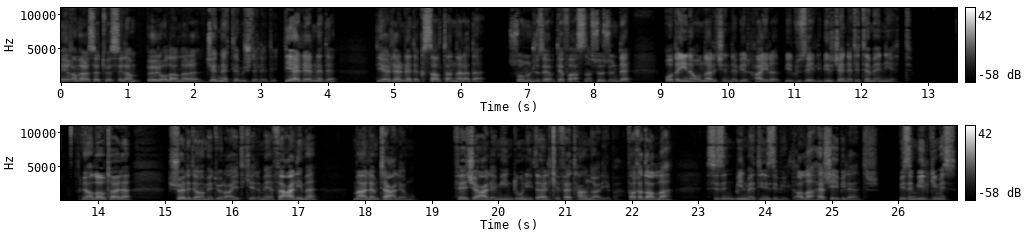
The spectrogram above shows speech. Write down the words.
Peygamber Aleyhisselatü Vesselam böyle olanlara cennetle müjdeledi. Diğerlerine de diğerlerine de kısaltanlara da sonuncu defasına sözünde o da yine onlar için de bir hayrı, bir güzelliği, bir cenneti temenni etti. Ve Allahu Teala şöyle devam ediyor ayet-i kerimeye. Fealime ma lem ta'lemu feceale min duni zalike fethan gariba. Fakat Allah sizin bilmediğinizi bildi. Allah her şeyi bilendir. Bizim bilgimiz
